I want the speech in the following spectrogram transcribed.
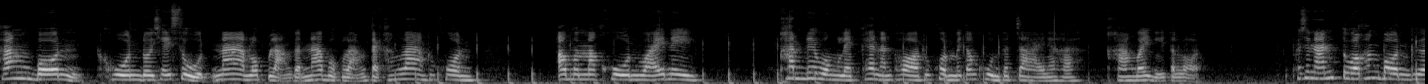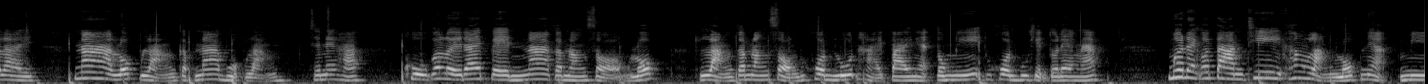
ข้างบนคูณโดยใช้สูตรหน้าลบหลังกับหน้าบวกหลัง แต่ข้างล่างทุกคน เอามันมาคูณไว้ในขั้นด้วยวงเล็บแค่นั้นพอทุกคนไม่ต้องคูณกระจายนะคะ ค้างไว้อย่างนี้ตลอด เพราะฉะนั้นตัวข้างบนคืออะไร หน้าลบหลังกับหน้าบวกหลัง ใช่ไหมคะ ครูก็เลยได้เป็นหน้ากำลังสองลบหลังกำลังสองทุกคนรูทหายไปเนี่ย ตรงนี้ทุกคนครูเขียนตัวแดงนะ เมื่อใดก็ตามที่ข้างหลังลบเนี่ยมี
